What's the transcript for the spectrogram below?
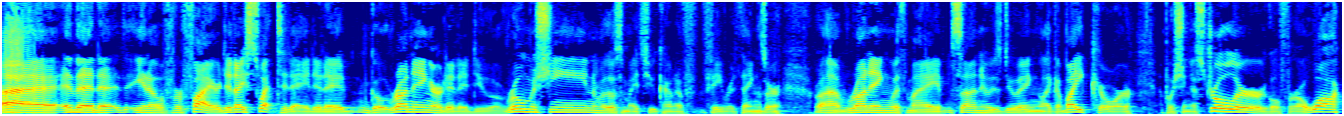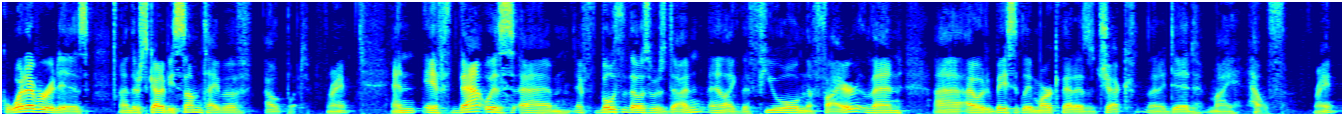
Uh, and then, uh, you know, for fire, did I sweat today? Did I go running or did I do a row machine? Those are my two kind of favorite things. Or uh, running with my son who's doing like a bike or pushing a stroller or go for a walk, whatever it is. And there's got to be some type of output, right? And if that was, um, if both of those was done, and like the fuel and the fire, then uh, I would basically mark that as a check that I did my health, right?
